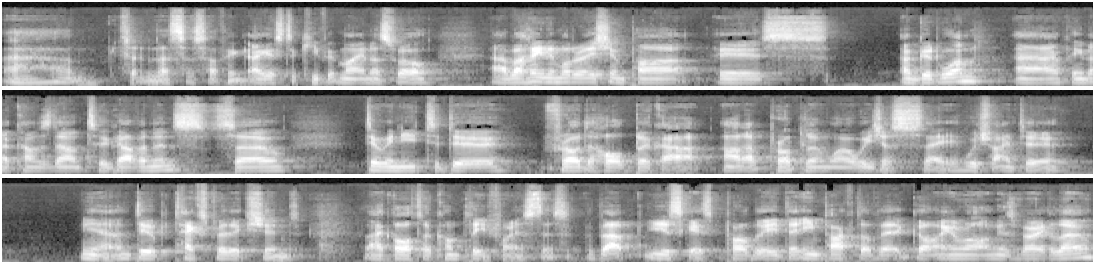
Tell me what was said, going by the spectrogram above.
Um, so that's something I guess to keep in mind as well. Uh, but I think the moderation part is a good one. Uh, I think that comes down to governance. So do we need to do throw the whole book out, out a problem where we just say we're trying to, you know, do text predictions like autocomplete, for instance. That use case probably the impact of it going wrong is very low.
